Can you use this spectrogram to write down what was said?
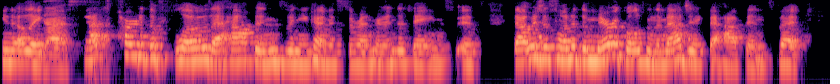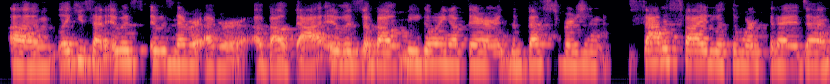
You know, like yes. that's part of the flow that happens when you kind of surrender into things. It's that was just one of the miracles and the magic that happens. But um, like you said, it was it was never ever about that. It was about me going up there, the best version, satisfied with the work that I had done,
